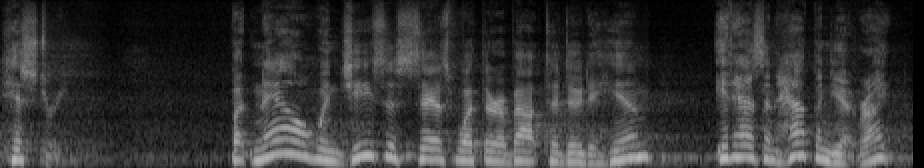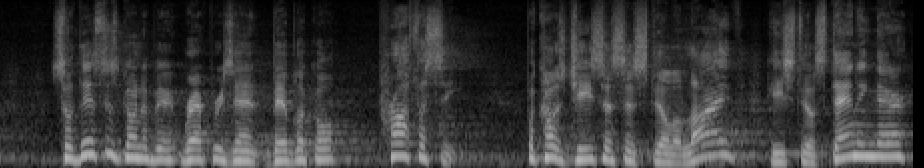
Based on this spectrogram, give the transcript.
history. But now, when Jesus says what they're about to do to him, it hasn't happened yet, right? So, this is going to be, represent biblical prophecy because Jesus is still alive, he's still standing there,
